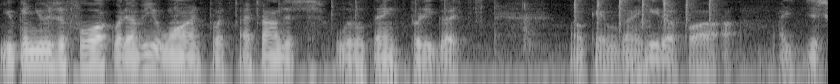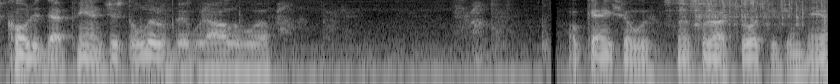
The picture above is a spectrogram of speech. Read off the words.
You can use a fork, whatever you want, but I found this little thing pretty good. Okay, we're gonna heat up, uh, I just coated that pan just a little bit with olive oil. Okay, so we're gonna put our sausage in here.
